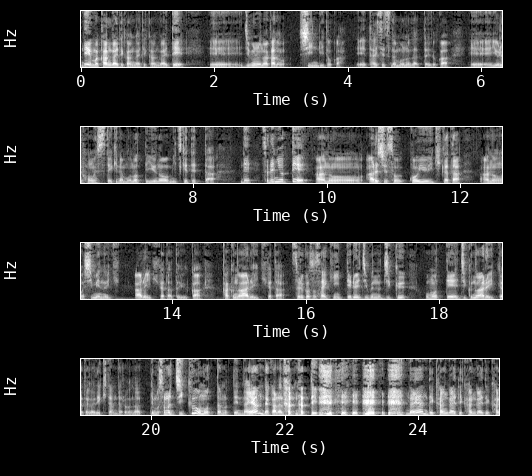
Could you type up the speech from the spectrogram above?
で、まあ、考えて考えて考えてえー、自分の中の心理とか、えー、大切なものだったりとか、えー、より本質的なものっていうのを見つけてったでそれによってあのある種そうこういう生き方あの使命のある生き方というか核のある生き方それこそ最近言ってる自分の軸を持って軸のある生き方ができたんだろうな。でもその軸を持ったのって悩んだからなんだって 悩んで考えて考えて考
